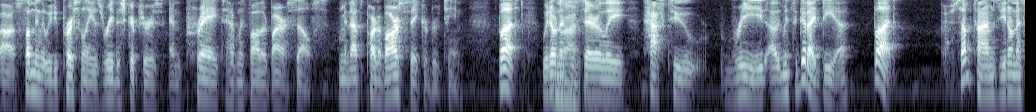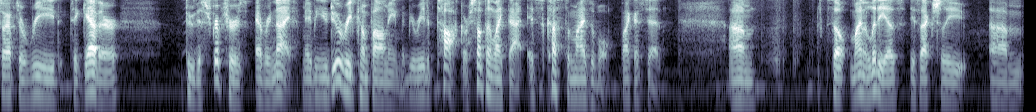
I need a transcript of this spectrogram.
uh, something that we do personally is read the scriptures and pray to Heavenly Father by ourselves. I mean, that's part of our sacred routine, but we don't Right. necessarily have to read. I mean, it's a good idea, but sometimes you don't necessarily have to read together through the scriptures every night. Maybe you do read Come Follow Me, maybe read a talk or something like that. It's customizable, like I said. Um, so mine and Lydia's is actually um,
